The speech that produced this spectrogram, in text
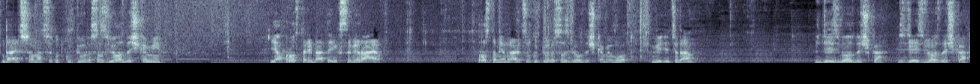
Дальше у нас идут купюры со звездочками. Я просто, ребята, их собираю. Просто мне нравятся купюры со звездочками. Вот, видите, да? Здесь звездочка, здесь звездочка.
